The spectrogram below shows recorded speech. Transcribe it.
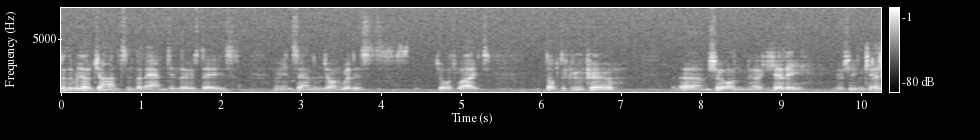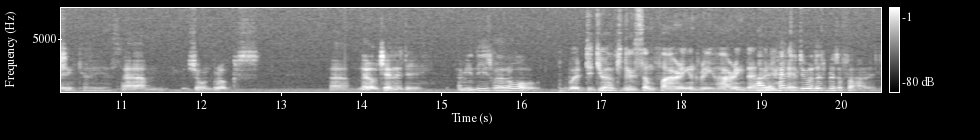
to the real giants in the land in those days. I mean, Sandham, John Willis, George White, Dr. Gruco, um, Sean uh, Kelly, Eugene Kelly, Ashing Kelly, yes. um, Sean Brooks, um, Noel Kennedy. I mean, these were all. Well, did you have to do some firing and rehiring then? I had to do a little bit of firing,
